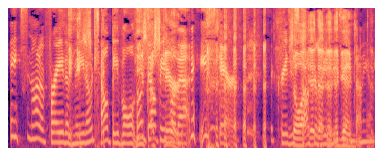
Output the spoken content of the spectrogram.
He's not afraid of me. Don't tell people. Don't tell people that. He's scared. crazy so, uh, stalker uh, uh, again,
